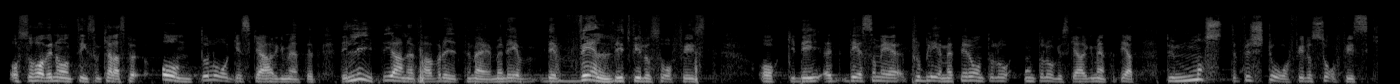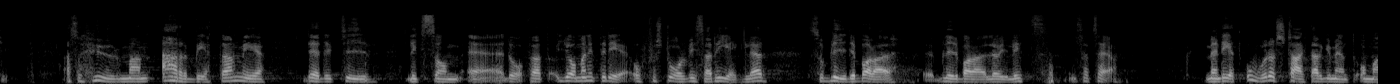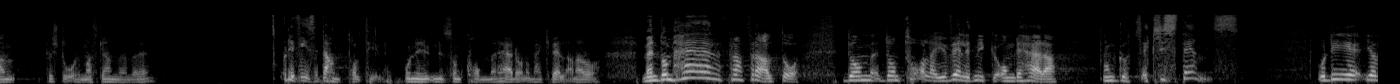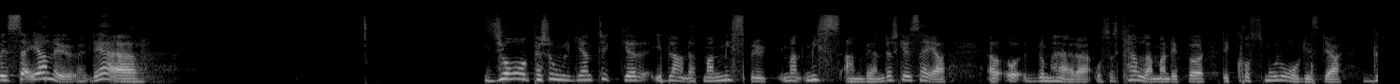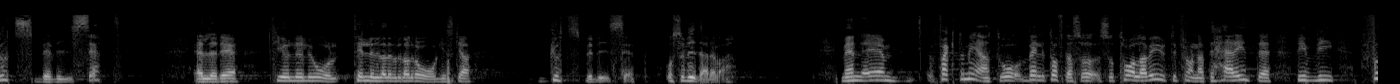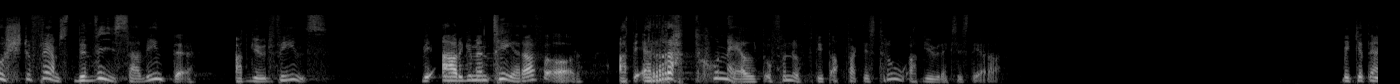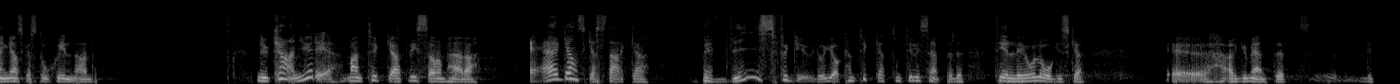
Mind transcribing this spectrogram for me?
Och så har vi någonting som kallas för ontologiska argumentet. Det är lite grann en favorit till mig, men det är, det är väldigt filosofiskt. Och det, det som är problemet med det ontologiska argumentet är att du måste förstå filosofiskt alltså hur man arbetar med deduktiv. Liksom, eh, då, för att gör man inte det och förstår vissa regler så blir det bara, blir det bara löjligt. så att säga. Men det är ett oerhört starkt argument om man förstår hur man ska använda det. Och Det finns ett antal till och nu, nu som kommer här då, de här kvällarna. Då. Men de här framförallt då, de, de talar ju väldigt mycket om det här om Guds existens. Och det jag vill säga nu, det är Jag personligen tycker ibland att man, missbruk, man missanvänder ska vi säga, de här och så kallar man det för det kosmologiska gudsbeviset. Eller det teleologiska gudsbeviset och så vidare. Va? Men eh, faktum är att väldigt ofta så, så, talar vi utifrån att det här är inte, vi, vi, först och främst bevisar vi inte att Gud finns. Vi argumenterar för att det är rationellt och förnuftigt att faktiskt tro att Gud existerar. Vilket är en ganska stor skillnad. Nu kan ju det, man tycka att vissa av de här är ganska starka bevis för Gud. Och Jag kan tycka att som till exempel det teleologiska eh, argumentet, det,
